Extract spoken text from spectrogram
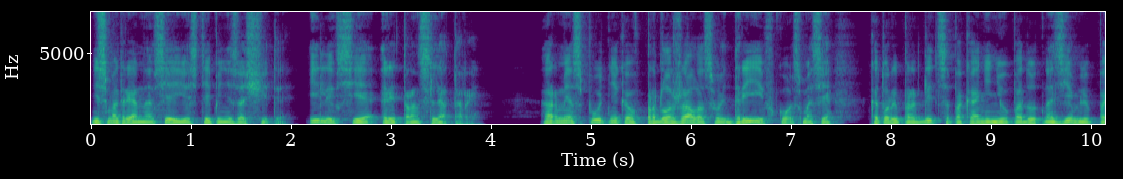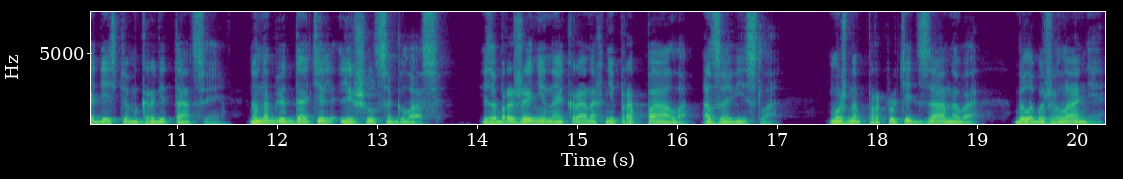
несмотря на все ее степени защиты, или все ретрансляторы. Армия спутников продолжала свой дрейф в космосе, который продлится, пока они не упадут на Землю под действием гравитации. Но наблюдатель лишился глаз. Изображение на экранах не пропало, а зависло. Можно прокрутить заново, было бы желание.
